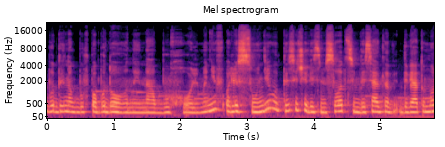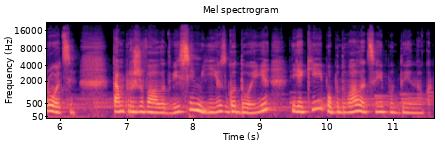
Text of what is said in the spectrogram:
Будинок був побудований на Бухольмені в Олісунді у 1879 році. Там проживало дві сім'ї з Годої, які побудували цей будинок.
